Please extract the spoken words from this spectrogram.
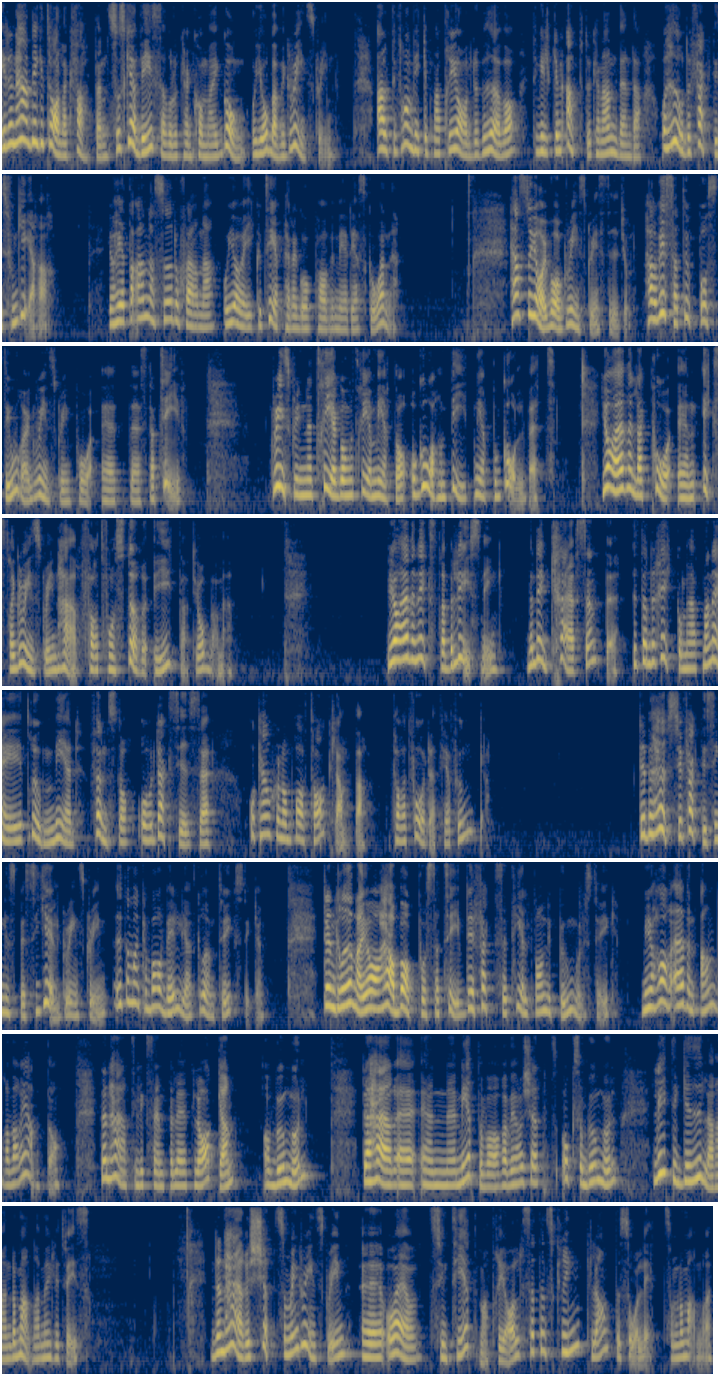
I den här digitala kvarten så ska jag visa hur du kan komma igång och jobba med greenscreen. Allt ifrån vilket material du behöver till vilken app du kan använda och hur det faktiskt fungerar. Jag heter Anna Söderstjärna och jag är IKT-pedagog på AV Media Skåne. Här står jag i vår greenscreen-studio. Här har vi satt upp vår stora greenscreen på ett eh, stativ. Greenscreenen är 3 gånger 3 meter och går en bit ner på golvet. Jag har även lagt på en extra greenscreen här för att få en större yta att jobba med. Vi har även extra belysning, men den krävs inte utan det räcker med att man är i ett rum med fönster och dagsljus och kanske någon bra taklampa för att få det till att funka. Det behövs ju faktiskt ingen speciell greenscreen utan man kan bara välja ett grönt tygstycke. Den gröna jag har här bak på stativ det är faktiskt ett helt vanligt bomullstyg. Men jag har även andra varianter. Den här till exempel är ett lakan av bomull. Det här är en metervara vi har köpt, också bomull. Lite gulare än de andra möjligtvis. Den här är köpt som en greenscreen eh, och är av syntetmaterial så att den skrynklar inte så lätt som de andra.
